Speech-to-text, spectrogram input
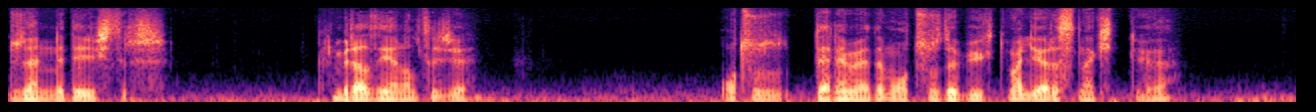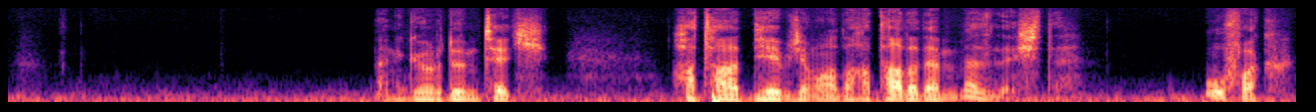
düzenle değiştir. Biraz yanıltıcı. 30 denemedim. 30'da büyük ihtimal yarısına kilitliyor. Hani gördüğüm tek hata diyebileceğim ona da hata da denmez de işte. Ufak.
